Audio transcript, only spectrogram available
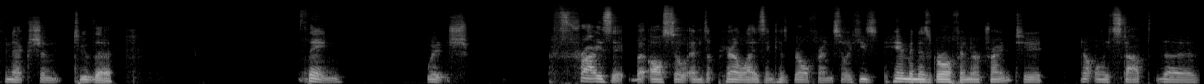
connection to the thing which fries it but also ends up paralyzing his girlfriend. So he's him and his girlfriend are trying to not only stop the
